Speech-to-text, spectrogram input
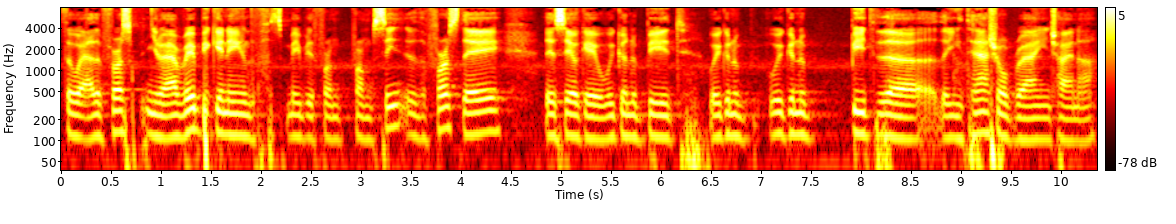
So at the first, you know, at the very beginning, maybe from from the first day, they say, okay, we're gonna beat, we're gonna we're gonna beat the the international brand in China,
